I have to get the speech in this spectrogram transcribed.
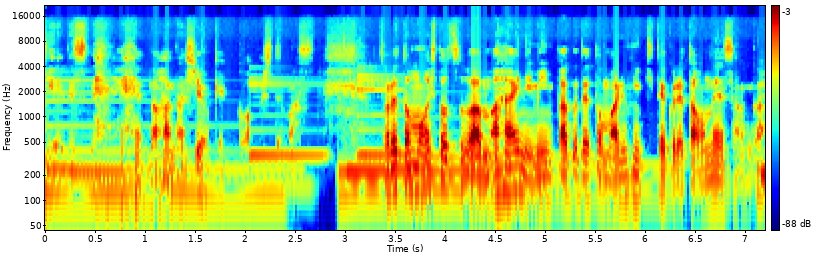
ゲーですね。の話を結構してます。それともう一つは、前に民泊で泊まりに来てくれたお姉さんが、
